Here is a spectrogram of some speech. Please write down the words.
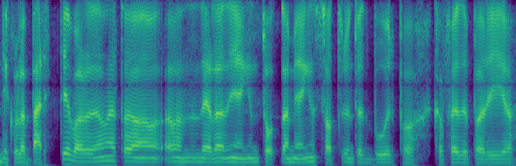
Nicola Berti, var det han het. og En del av den gjengen, Tottenham-gjengen satt rundt et bord på Café de Paris. og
